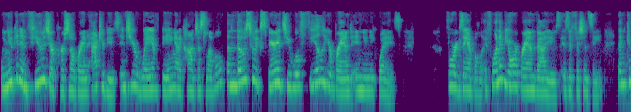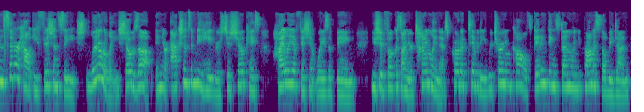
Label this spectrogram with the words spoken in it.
When you can infuse your personal brand attributes into your way of being at a conscious level, then those who experience you will feel your brand in unique ways. For example, if one of your brand values is efficiency, then consider how efficiency literally shows up in your actions and behaviors to showcase highly efficient ways of being. You should focus on your timeliness, productivity, returning calls, getting things done when you promise they'll be done,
